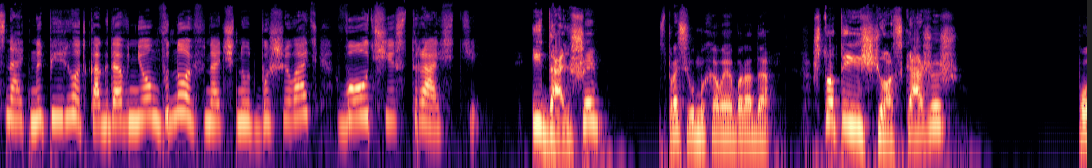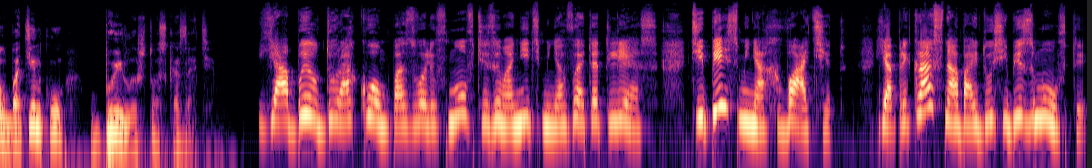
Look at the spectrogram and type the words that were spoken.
знать наперед, когда в нем вновь начнут бушевать волчьи страсти. И дальше? Спросил маховая борода. Что ты еще скажешь? Пол ботинку было что сказать. Я был дураком, позволив муфте заманить меня в этот лес. Теперь с меня хватит. Я прекрасно обойдусь и без муфты.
